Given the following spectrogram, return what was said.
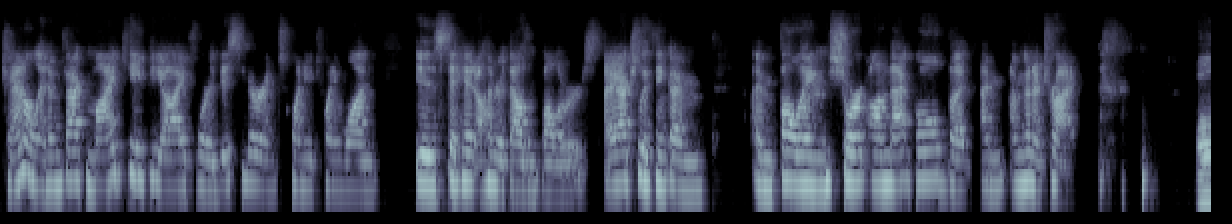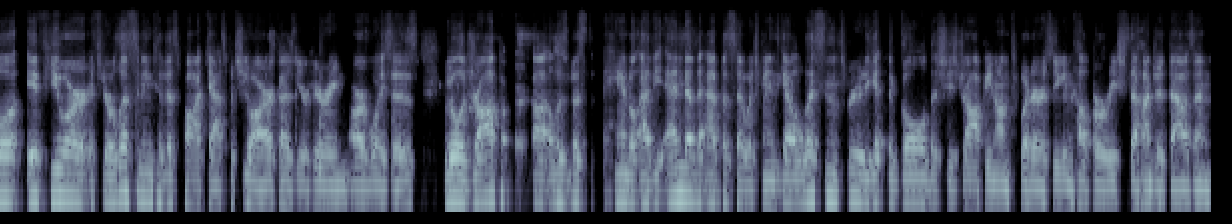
channel. And in fact, my KPI for this year in 2021 is to hit 100,000 followers. I actually think I'm I'm falling short on that goal, but I'm I'm going to try. Well, if you are if you're listening to this podcast, which you are because you're hearing our voices, we will drop uh, Elizabeth's handle at the end of the episode, which means you got to listen through to get the gold that she's dropping on Twitter, so you can help her reach the hundred thousand.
